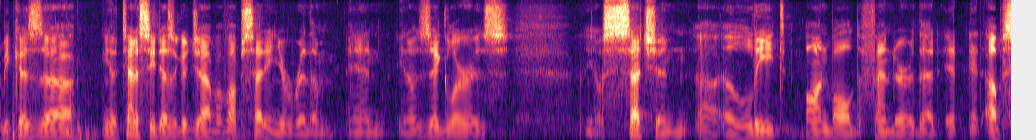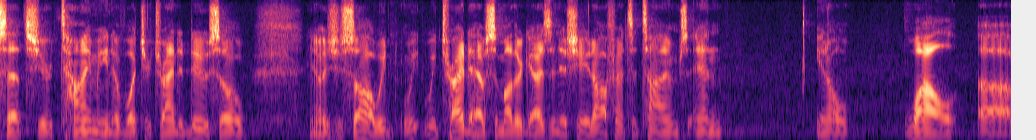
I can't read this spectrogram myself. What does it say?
because uh, you know Tennessee does a good job of upsetting your rhythm, and you know Zeigler is you know such an uh, elite on-ball defender that it, it upsets your timing of what you're trying to do. So, you know, as you saw, we, we we tried to have some other guys initiate offense at times, and you know, while uh,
